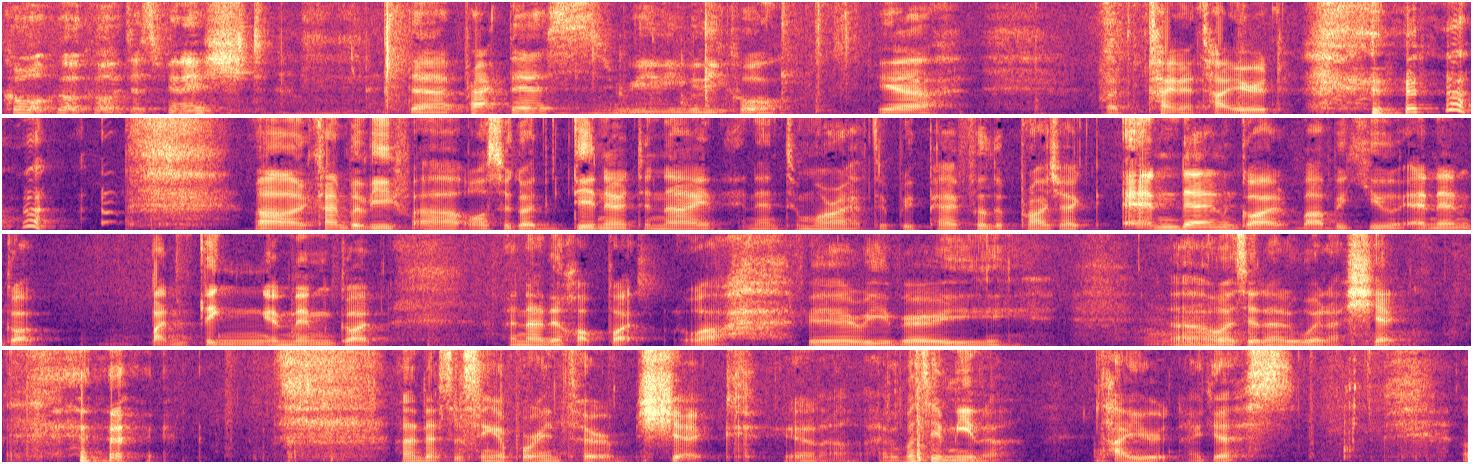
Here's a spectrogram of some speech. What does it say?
cool, cool, cool. Just finished the practice. Really, really cool. Yeah, but kind of tired. Uh, I can't believe uh, also got dinner tonight and then tomorrow I have to prepare for the project and then got barbecue and then got bunting and then got another hot pot. Wow, very, very, uh, what's another word? Uh, shag. and that's a Singaporean term, shag. You know, what's it mean? Uh? Tired, I guess.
